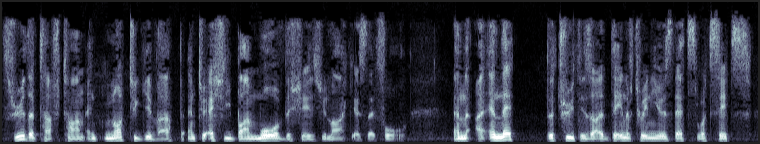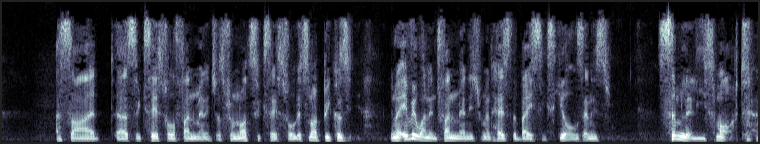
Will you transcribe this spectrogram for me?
through the tough time and not to give up and to actually buy more of the shares you like as they fall. And, and that, the truth is at the end of 20 years, that's what sets aside uh, successful fund managers from not successful. It's not because, you know, everyone in fund management has the basic skills and is similarly smart.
